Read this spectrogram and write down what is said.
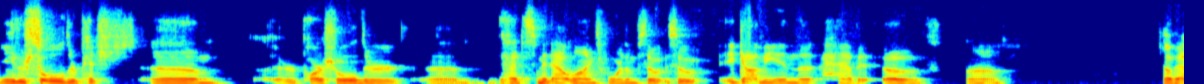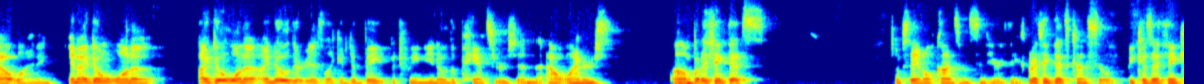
either sold or pitched um, or partialed or um, had submit outlines for them. So so it got me in the habit of um, of outlining, and I don't want to. I don't want to. I know there is like a debate between you know the pantsers and the outliners, um, but I think that's. I'm saying all kinds of incendiary things, but I think that's kind of silly because I think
